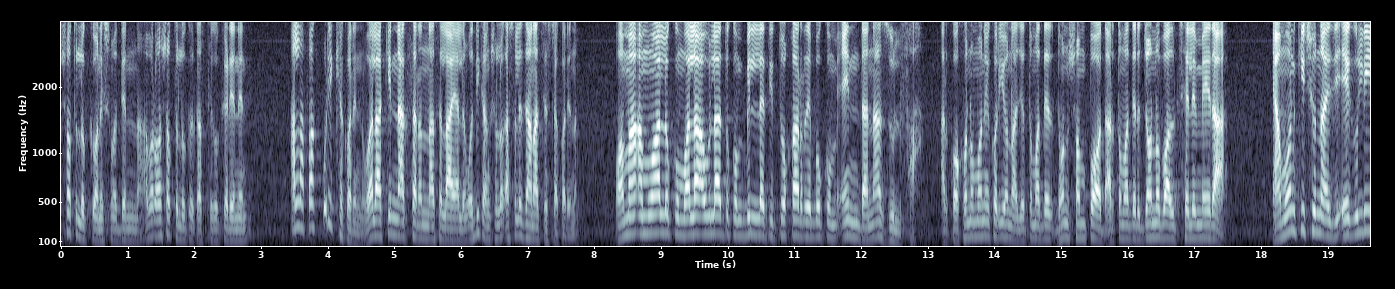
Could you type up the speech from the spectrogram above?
সৎ লোককে অনেক সময় দেন না, আবার অসৎ লোকের কাছ থেকেও কেড়ে নেন। আল্লাহ পাক পরীক্ষা করেন ওয়ালা কিন্না আকসার আন্নাসে লাই আলেন অধিকাংশ লোক আসলে জানার চেষ্টা করে না। ওমা আমওয়ালুকুম ওয়ালা আউলাদুকুম বিল্লাতি তোকাররেবুকুম ইনদানা জুলফা। আর কখনো মনে করিও না যে তোমাদের ধন সম্পদ আর তোমাদের জনবল ছেলে মেয়েরা এমন কিছু নাই যে এগুলি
